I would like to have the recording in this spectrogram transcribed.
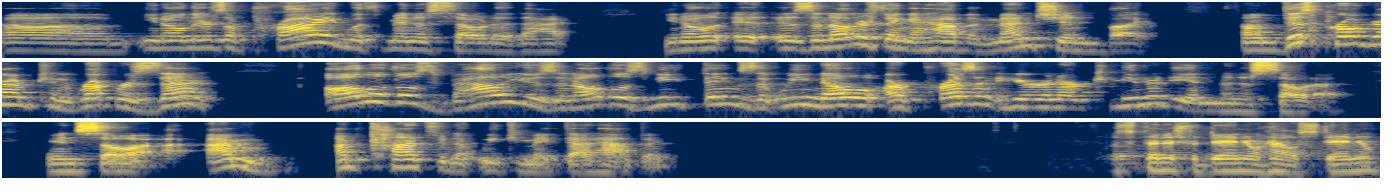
Um, you know, there's a pride with Minnesota that you know, is another thing I haven't mentioned, but um, this program can represent all of those values and all those neat things that we know are present here in our community in Minnesota. And so I, I'm I'm confident we can make that happen. Let's finish with Daniel House. Daniel.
